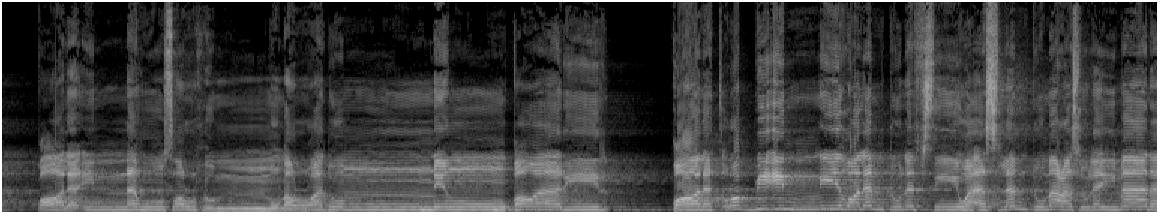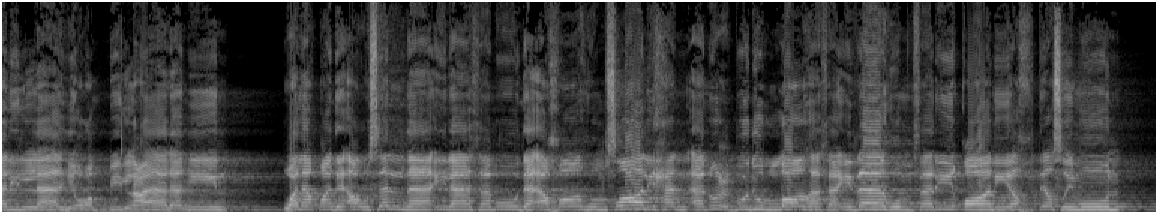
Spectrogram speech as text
قال إنه صرح ممرد من قوارير. قالت رب إني ظلمت نفسي وأسلمت مع سليمان لله رب العالمين. ولقد أرسلنا إلى ثمود أخاهم صالحا أن اعبدوا الله فإذا هم فريقان يختصمون.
